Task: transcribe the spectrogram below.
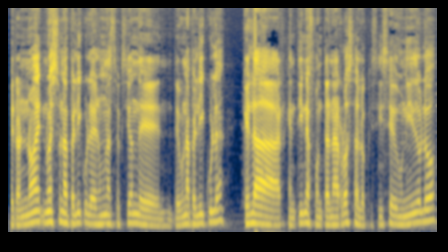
pero no, es- no es una película, es una sección de, de una película, que es la Argentina Fontana Rosa, lo que se dice de un ídolo.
